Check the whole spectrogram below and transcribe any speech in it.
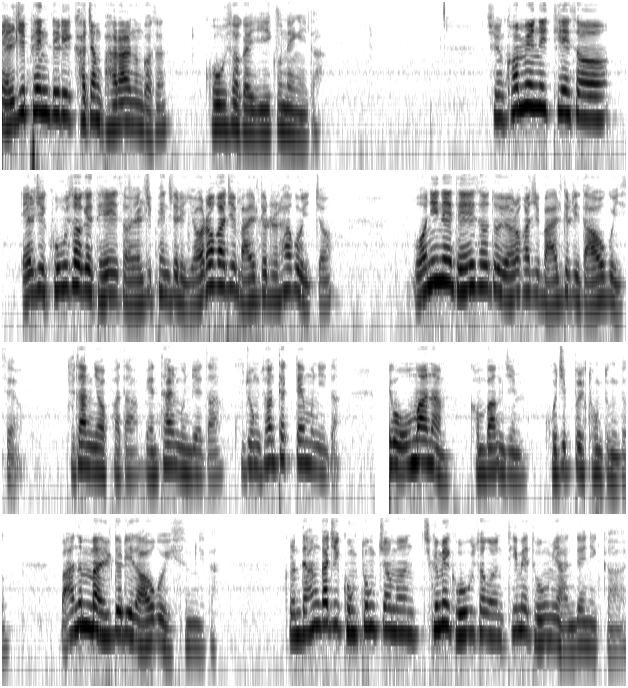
LG 팬들이 가장 바라는 것은 고우석의 이군행이다. 지금 커뮤니티에서 LG 고우석에 대해서 LG 팬들이 여러 가지 말들을 하고 있죠. 원인에 대해서도 여러 가지 말들이 나오고 있어요. 부상 여파다, 멘탈 문제다, 구종 선택 때문이다. 그리고 오만함, 건방짐, 고집불통 등등 많은 말들이 나오고 있습니다. 그런데 한 가지 공통점은 지금의 고우석은 팀에 도움이 안 되니까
